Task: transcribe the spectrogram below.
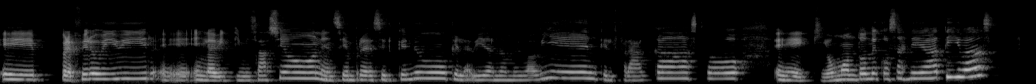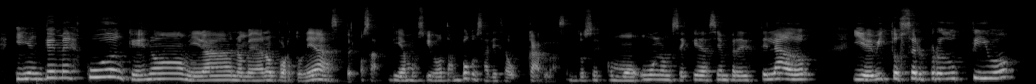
eh, prefiero vivir eh, en la victimización, en siempre decir que no, que la vida no me va bien, que el fracaso, eh, que un montón de cosas negativas ¿Y en qué me escudo? En que no, mira, no me dan oportunidades. o sea, digamos, y vos tampoco salís a buscarlas. Entonces, como uno se queda siempre de este lado y evito ser productivo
